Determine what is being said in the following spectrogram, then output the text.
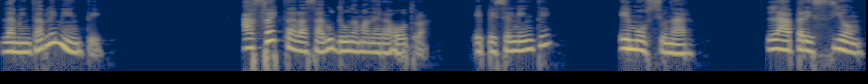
Lamentablemente, afecta a la salud de una manera u otra, especialmente emocional. La presión,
